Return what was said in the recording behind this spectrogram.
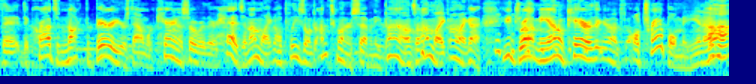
the the crowds have knocked the barriers down. Were carrying us over their heads, and I'm like, "Oh, please don't!" I'm 270 pounds, and I'm like, "Oh my god, if you drop me, I don't care. They're gonna all trample me," you know. Uh-huh.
